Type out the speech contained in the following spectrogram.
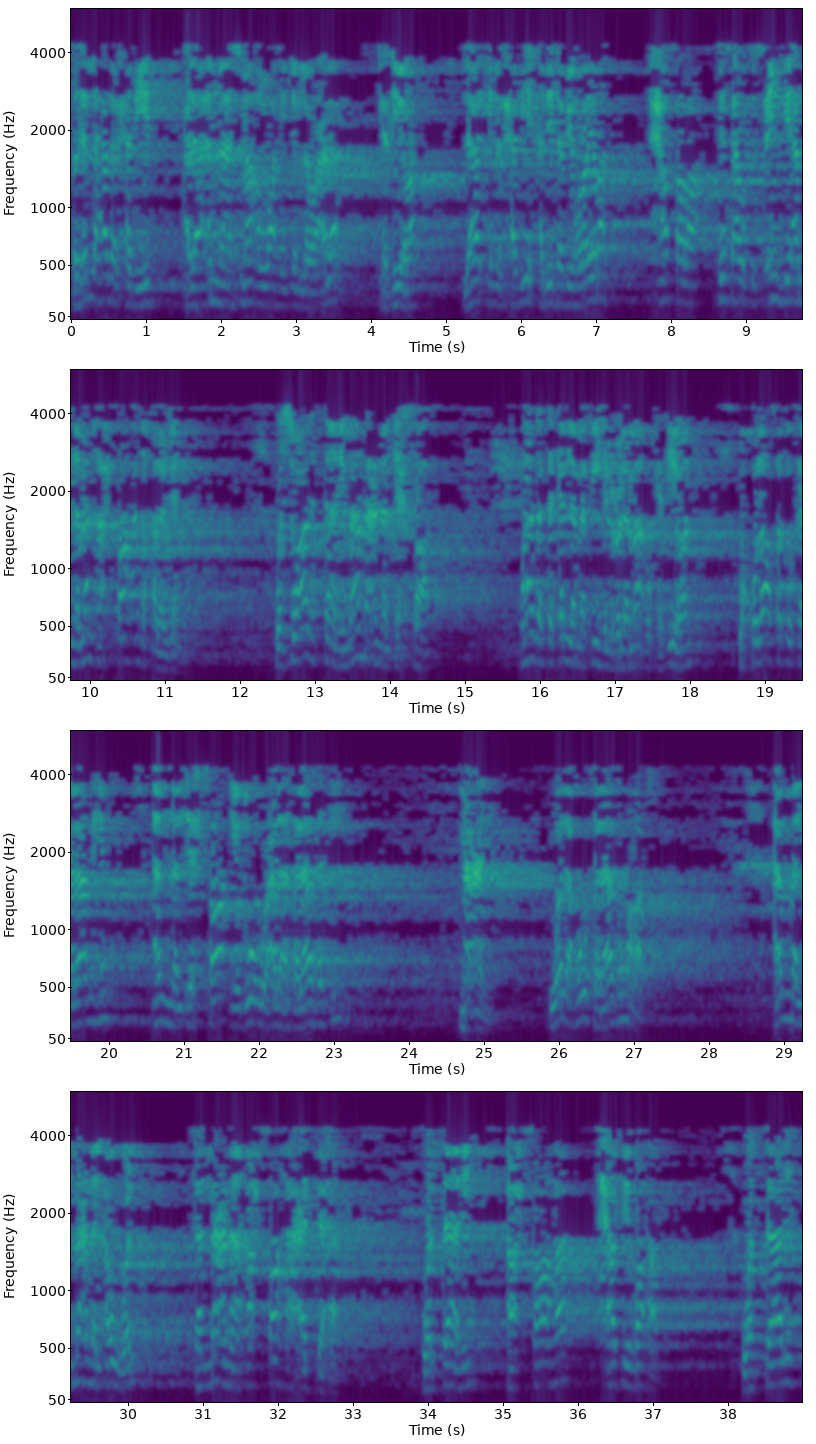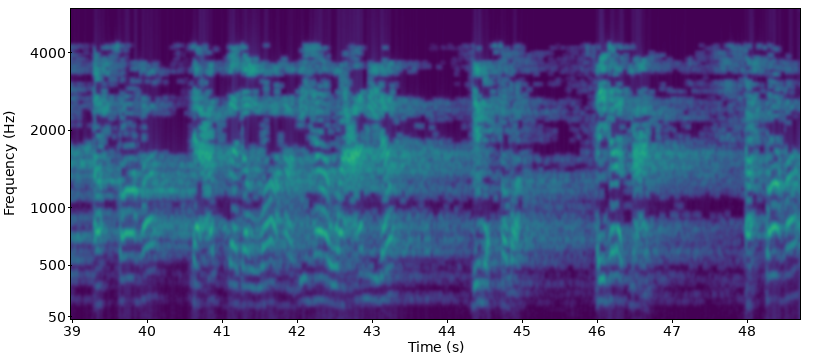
فدل هذا الحديث على أن أسماء الله جل وعلا كثيرة لكن الحديث حديث أبي هريرة حصر تسعة وتسعين في أن من أحصاها دخل الجنة. والسؤال الثاني ما معنى الإحصاء؟ وهذا تكلم فيه العلماء كثيرا وخلاصة كلامهم أن الإحصاء يدور على ثلاثة معاني وله ثلاث مراتب. أما المعنى الأول فالمعنى أحصاها عدها والثاني أحصاها حفظها والثالث أحصاها تعبد الله بها وعمل بمقتضاها. اي ثلاث معاني. أحصاها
